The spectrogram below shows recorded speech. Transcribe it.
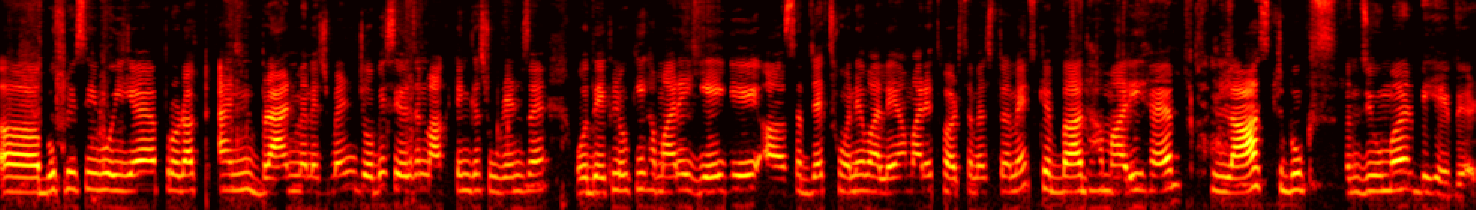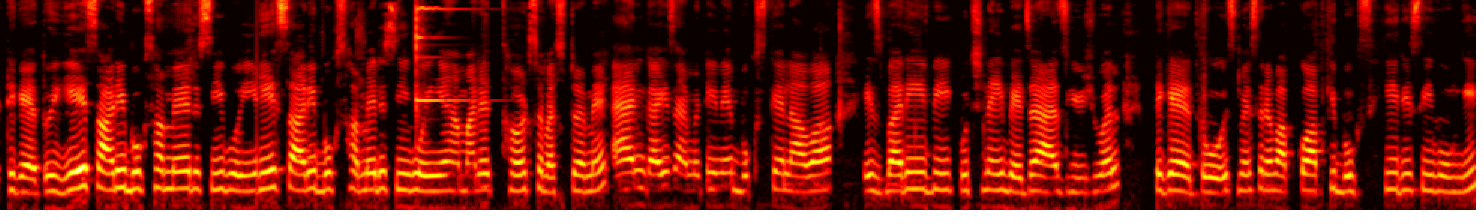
बुक रिसीव हुई है प्रोडक्ट एंड ब्रांड मैनेजमेंट जो भी सेल्स एंड मार्केटिंग के स्टूडेंट्स हैं, वो देख लो कि हमारे ये ये सब्जेक्ट्स होने वाले हैं हमारे थर्ड सेमेस्टर में। उसके बाद हमारी है लास्ट बुक्स कंज्यूमर बिहेवियर ठीक है? तो ये सारी बुक्स हमें रिसीव हुई है, ये सारी बुक्स हमें रिसीव हुई है हमारे थर्ड सेमेस्टर में। एंड गाइस एमिटी ने बुक्स के अलावा इस बार भी कुछ नहीं भेजा एज यूजल ठीक है? तो इसमें सिर्फ़ आपको आपकी बुक्स ही रिसीव होंगी।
